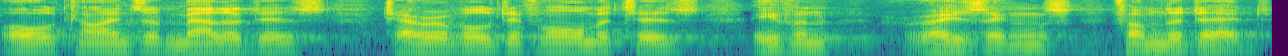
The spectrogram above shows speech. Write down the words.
all kinds of maladies, terrible deformities, even raisings from the dead.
